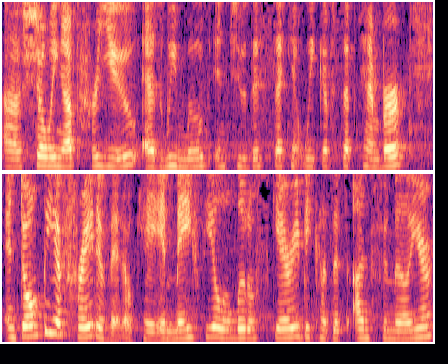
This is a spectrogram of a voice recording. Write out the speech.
uh, showing up for you as we move into this second week of September. And don't be afraid of it, okay? It may feel a little scary because it's unfamiliar,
